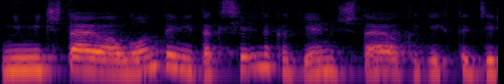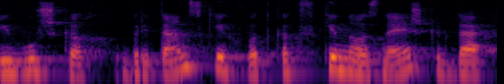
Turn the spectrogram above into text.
не мечтаю о Лондоне так сильно, как я мечтаю о каких-то деревушках британских, вот как в кино, знаешь, когда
